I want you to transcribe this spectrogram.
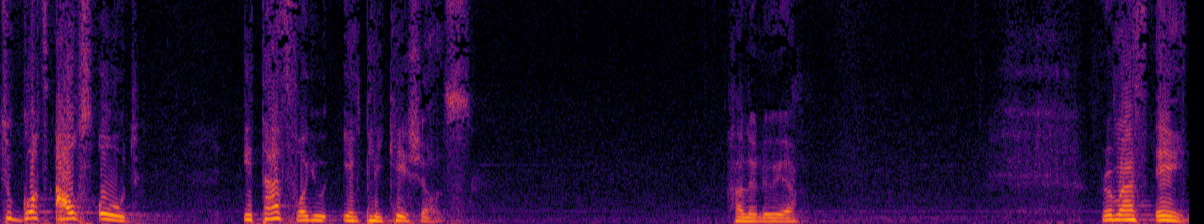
to God's household. It has for you implications. Hallelujah. Romans 8,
